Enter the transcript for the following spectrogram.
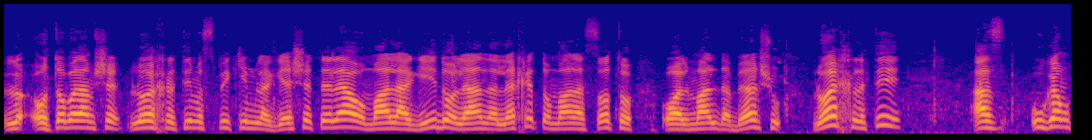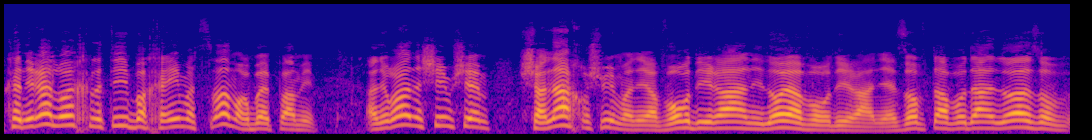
לא, אותו בן אדם שלא החלטי מספיק אם לגשת אליה, או מה להגיד, או לאן ללכת, או מה לעשות, או, או על מה לדבר, שהוא לא החלטי, אז הוא גם כנראה לא החלטי בחיים עצמם הרבה פעמים. אני רואה אנשים שהם שנה חושבים, אני אעבור דירה, אני לא אעבור דירה, אני אעזוב את העבודה, אני לא אעזוב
